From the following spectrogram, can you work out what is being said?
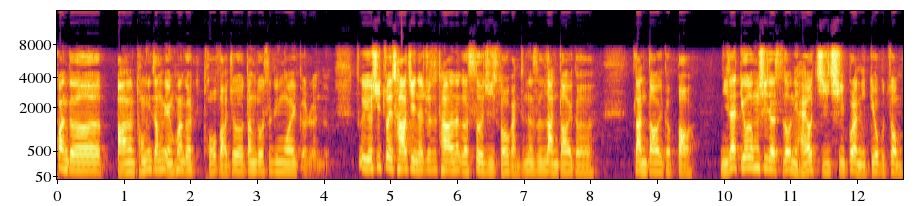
换个把同一张脸换个头发就当做是另外一个人了。这个游戏最差劲的就是它的那个射击手感真的是烂到一个烂到一个爆。你在丢东西的时候你还要集气，不然你丢不中。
